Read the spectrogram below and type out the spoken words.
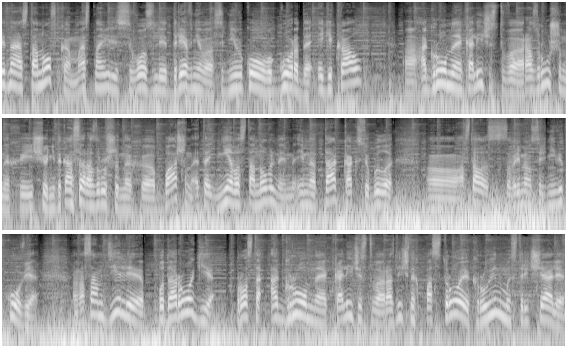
Очередная остановка. Мы остановились возле древнего средневекового города Эгикал. А, Огромное количество разрушенных и еще не до конца разрушенных э, башен. Это не восстановлено им- именно так, как все было э, осталось со времен средневековья. На самом деле по дороге просто огромное количество различных построек, руин мы встречали.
